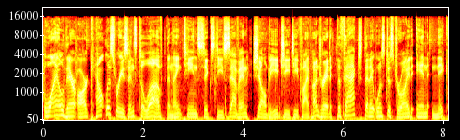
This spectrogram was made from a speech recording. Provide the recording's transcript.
While there are countless reasons to love the 1967 Shelby GT500, the fact that it was destroyed in Nick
